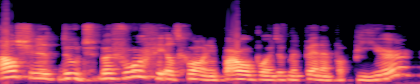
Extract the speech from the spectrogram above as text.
als je het doet, bijvoorbeeld gewoon in PowerPoint of met pen en papier,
